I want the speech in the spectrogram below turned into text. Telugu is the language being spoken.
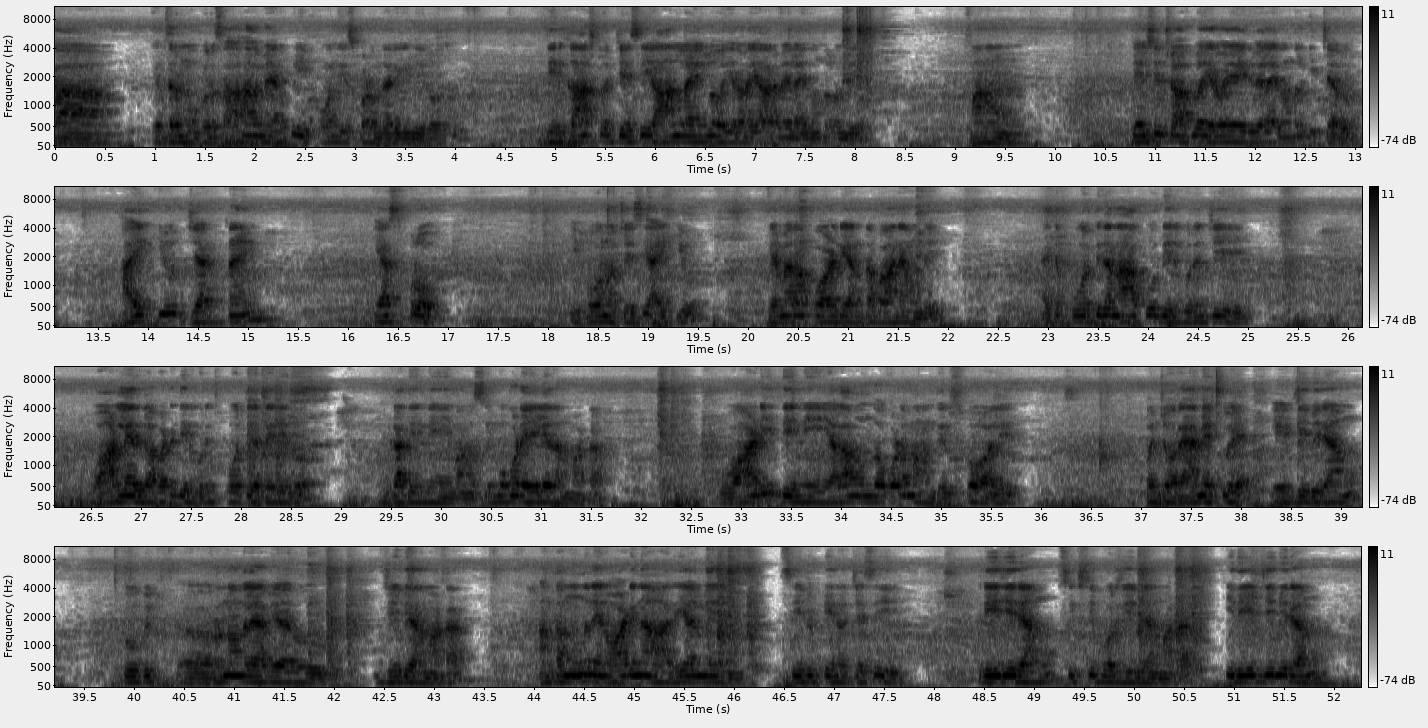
ఇద్దరు ముగ్గురు సలహాల మేరకు ఈ ఫోన్ తీసుకోవడం జరిగింది ఈరోజు. దీని కాస్ట్ వచ్చేసి ఆన్లైన్లో ఇరవై ఆరు వేల ఐదు వందలు ఉంది. మనం తెలిసిన షాప్లో ఇరవై ఐదు వేల ఐదు వందలకి ఇచ్చారు. IQOO Z nine S pro. ఈ ఫోన్ వచ్చేసి ఐక్యూ. కెమెరా క్వాలిటీ అంతా బాగానే ఉంది. అయితే పూర్తిగా నాకు దీని గురించి వాడలేదు కాబట్టి దీని గురించి పూర్తిగా తెలియదు ఇంకా దీన్ని మనం సిమ్ కూడా వేయలేదన్నమాట. వాడి దీన్ని ఎలా ఉందో కూడా మనం తెలుసుకోవాలి. కొంచెం ర్యామ్ ఎక్కువే ఎయిట్ జీబీ ర్యాము టూ ఫిఫ్ రెండు వందల యాభై ఆరు జీబీ అనమాట అంతకుముందు నేను వాడిన రియల్మీ సి ఫిఫ్టీన్ వచ్చేసి three G RAM sixty four GB అనమాట ఇది eight GB RAM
